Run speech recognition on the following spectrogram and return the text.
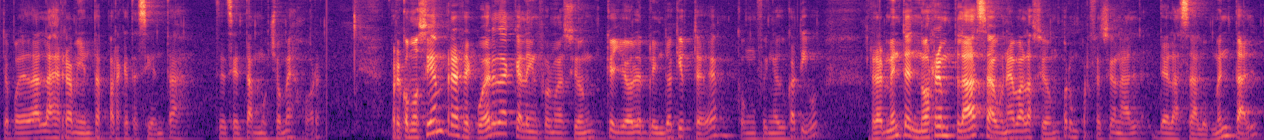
te puede dar las herramientas para que te sientas, te sientas mucho mejor. Pero como siempre, recuerda que la información que yo les brindo aquí a ustedes, con un fin educativo, Realmente no reemplaza una evaluación por un profesional de la salud mental.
